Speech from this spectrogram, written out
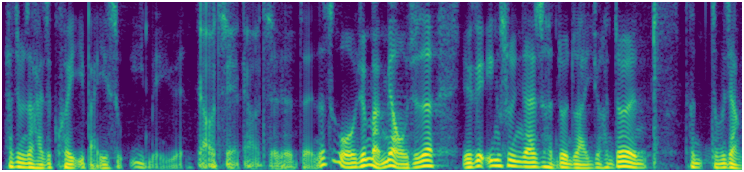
它基本上还是亏一百一十五亿美元。了解了解，对对对，那这个我觉得蛮妙，我觉得有一个因素应该是很多人都在用，很多人很怎么讲？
